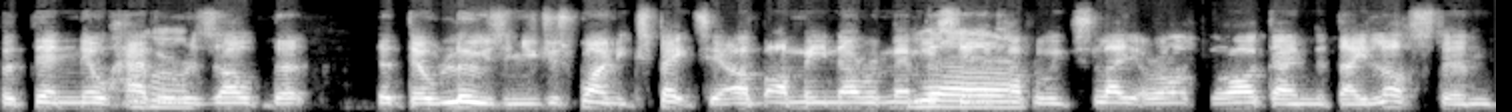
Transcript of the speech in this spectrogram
but then they'll have mm-hmm. a result that that they'll lose and you just won't expect it. I, I mean, I remember yeah. seeing a couple of weeks later after our game that they lost and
